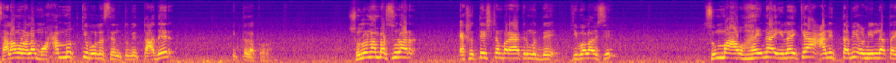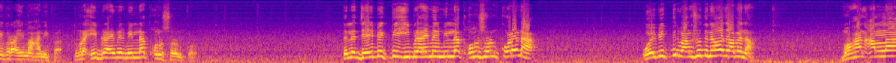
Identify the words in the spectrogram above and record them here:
সালাম আল্লাহ মোহাম্মদকে বলেছেন তুমি তাদের ইত্যাদা করো। ষোলো নম্বর সুরার একশো তেইশ নম্বর আয়াতের মধ্যে কি বলা হয়েছে? সুম্মা আওহাইনা ইলাইকা আনিত্তাবি মিল্লাতা ইব্রাহিমা হানিফা। তোমরা ইব্রাহিমের মিল্লাত অনুসরণ করো। তাহলে যেই ব্যক্তি ইব্রাহিমের মিল্লাত অনুসরণ করে না, ওই ব্যক্তির মাংস তো নেওয়া যাবে না। মহান আল্লাহ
